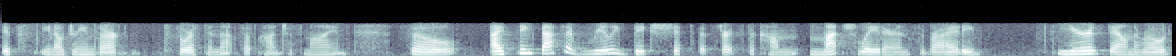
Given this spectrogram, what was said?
it's you know, dreams are sourced in that subconscious mind. So I think that's a really big shift that starts to come much later in sobriety, years down the road,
